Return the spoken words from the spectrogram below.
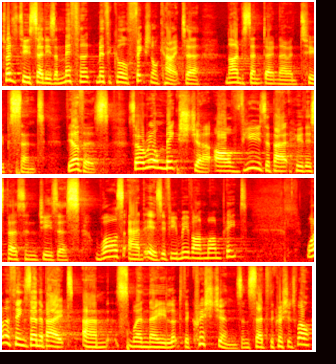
22 said he's a myth- mythical, fictional character. 9% don't know, and 2% the others. So, a real mixture of views about who this person, Jesus, was and is. If you move on one, Pete. One of the things then about um, when they looked at the Christians and said to the Christians, well,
